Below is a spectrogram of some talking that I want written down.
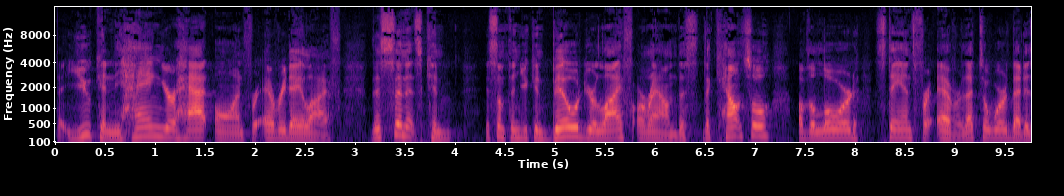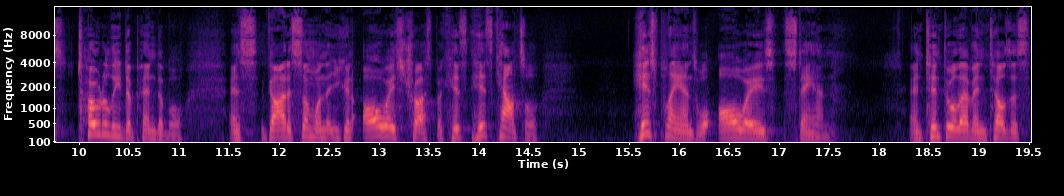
that you can hang your hat on for everyday life. This sentence can, is something you can build your life around. This, the counsel of the Lord stands forever. That's a word that is totally dependable. And God is someone that you can always trust, but his, his counsel, his plans will always stand. And 10 through 11 tells us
